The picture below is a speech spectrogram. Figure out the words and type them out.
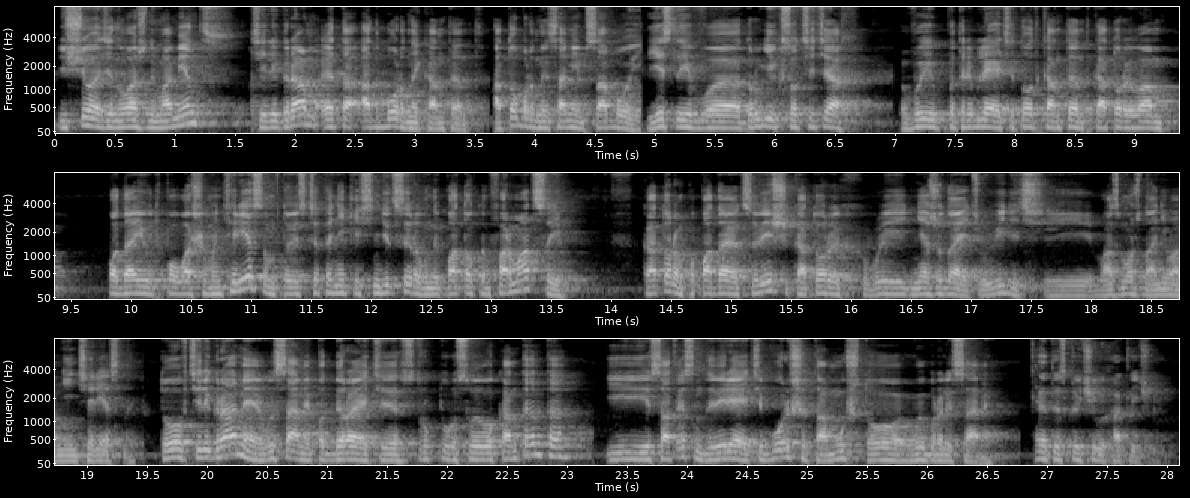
Еще один важный момент. Telegram – это отборный контент, отобранный самим собой. Если в других соцсетях вы потребляете тот контент, который вам подают по вашим интересам, то есть это некий синдицированный поток информации, которым попадаются вещи, которых вы не ожидаете увидеть, и, возможно, они вам не интересны, то в Телеграме вы сами подбираете структуру своего контента и, соответственно, доверяете больше тому, что выбрали сами. Это из ключевых отличий.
